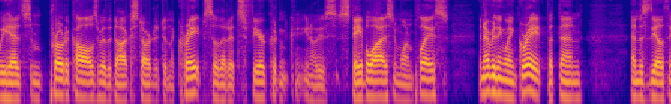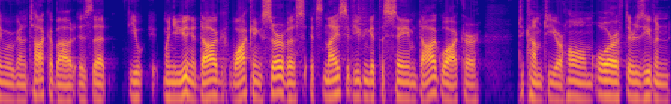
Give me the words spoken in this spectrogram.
We had some protocols where the dog started in the crate so that its fear couldn't, you know, was stabilized in one place, and everything went great. But then, and this is the other thing we were going to talk about, is that you, when you're using a dog walking service, it's nice if you can get the same dog walker to come to your home, or if there's even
